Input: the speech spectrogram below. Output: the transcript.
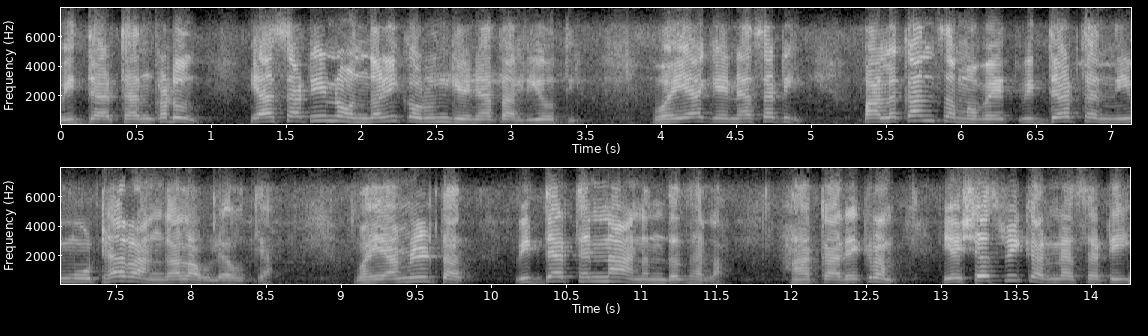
विद्यार्थ्यांकडून यासाठी नोंदणी करून घेण्यात आली होती. वह्या घेण्यासाठी पालकांसमवेत विद्यार्थ्यांनी मोठ्या रांगा लावल्या होत्या. वह्या मिळतात विद्यार्थ्यांना आनंद झाला. हा कार्यक्रम यशस्वी करण्यासाठी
